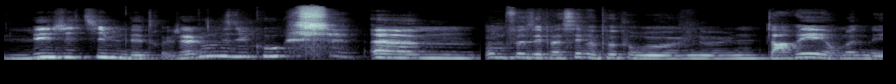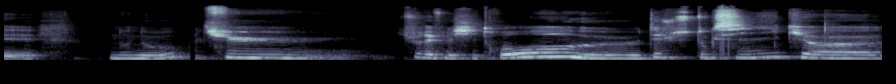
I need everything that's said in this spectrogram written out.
légitime d'être jalouse, du coup, euh, on me faisait passer un peu pour euh, une, une tarée en mode mais nono, tu, tu réfléchis trop, euh, t'es juste toxique, euh,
